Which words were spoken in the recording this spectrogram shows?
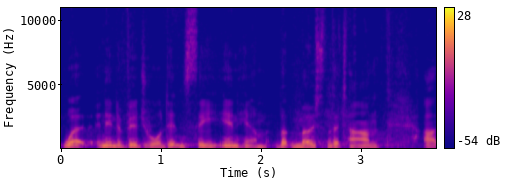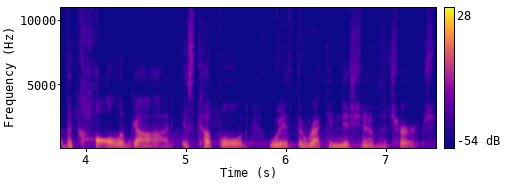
what an individual didn't see in him. But most of the time, uh, the call of God is coupled with the recognition of the church.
